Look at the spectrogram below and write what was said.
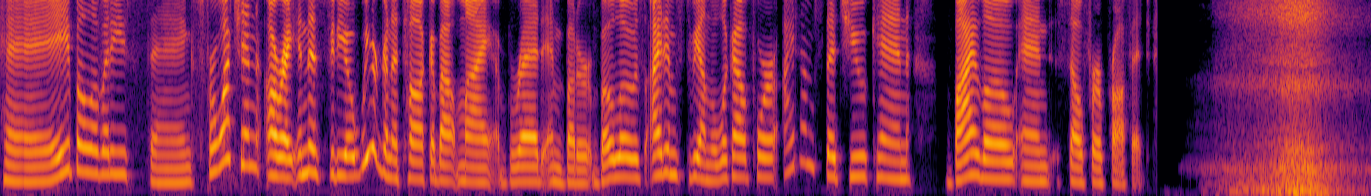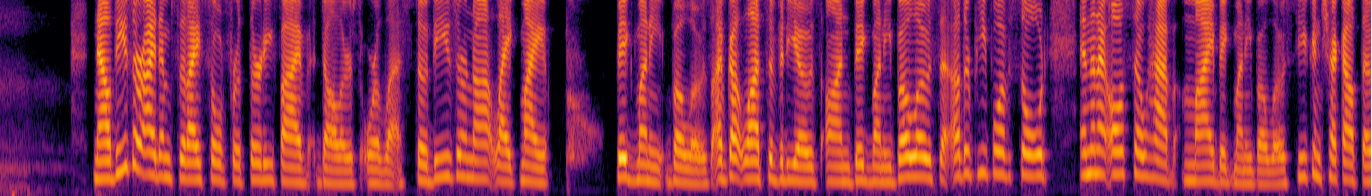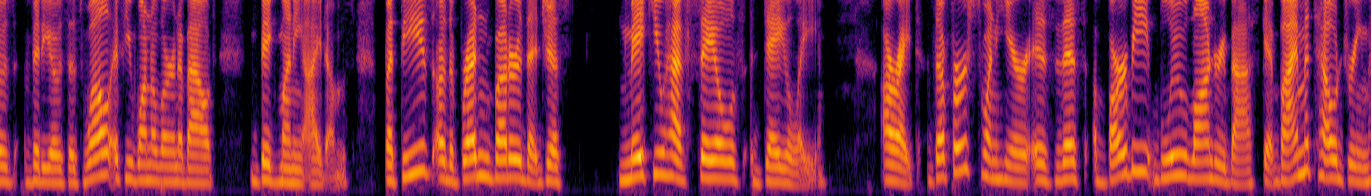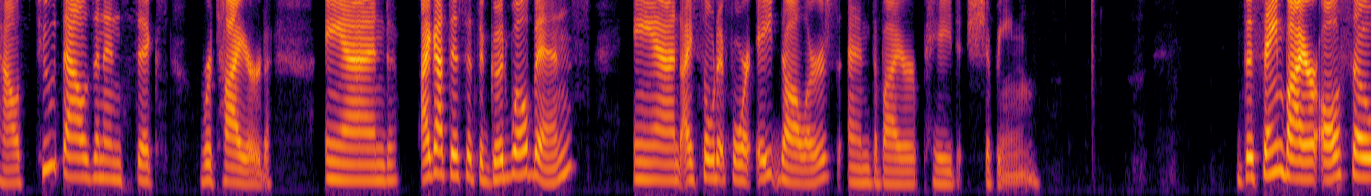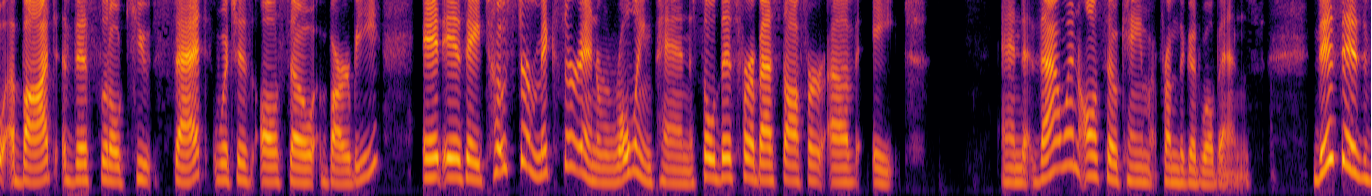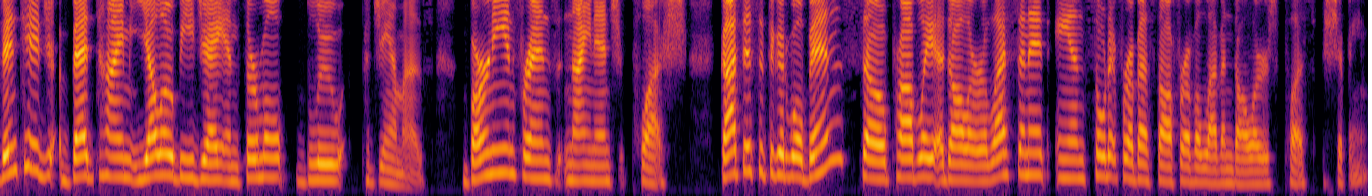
Hey, Bolo Buddies. Thanks for watching. All right, in this video, we are going to talk about my bread and butter bolos, items to be on the lookout for, items that you can buy low and sell for a profit. Now, these are items that I sold for $35 or less. So these are not like my big money bolos. I've got lots of videos on big money bolos that other people have sold. And then I also have my big money bolos. So you can check out those videos as well if you want to learn about big money items. But these are the bread and butter that just make you have sales daily. All right. The first one here is this Barbie Blue Laundry Basket by Mattel Dreamhouse 2006 retired. And I got this at the Goodwill bins and I sold it for $8 and the buyer paid shipping. The same buyer also uh, bought this little cute set, which is also Barbie. It is a toaster mixer and rolling pin. Sold this for a best offer of eight. And that one also came from the Goodwill bins. This is vintage bedtime yellow BJ and thermal blue pajamas. Barney and Friends 9 inch plush. Got this at the Goodwill bins, so probably a dollar or less in it, and sold it for a best offer of $11 plus shipping.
